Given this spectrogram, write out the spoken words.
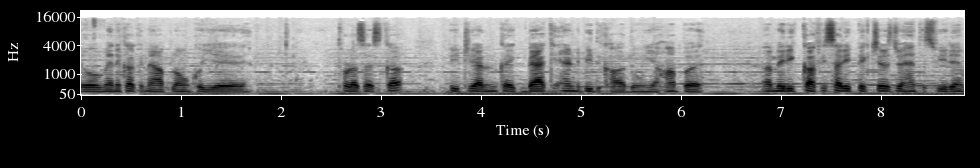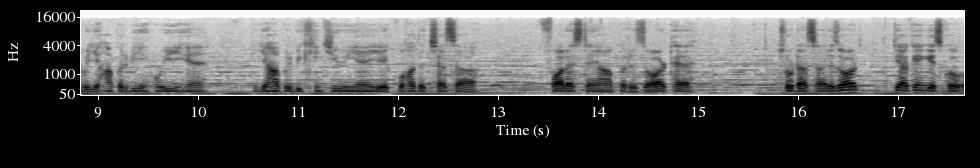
तो मैंने कहा कि मैं आप लोगों को ये, थोड़ा सा इसका पीटी एलन का एक बैक एंड भी दिखा दूँ यहाँ पर आ, मेरी काफ़ी सारी पिक्चर्स जो हैं तस्वीरें वो यहाँ पर भी हुई हैं यहाँ पर भी खींची हुई हैं। ये एक बहुत अच्छा सा फॉरेस्ट है यहाँ पर रिज़ॉर्ट है छोटा सा रिज़ॉर्ट क्या कहेंगे इसको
